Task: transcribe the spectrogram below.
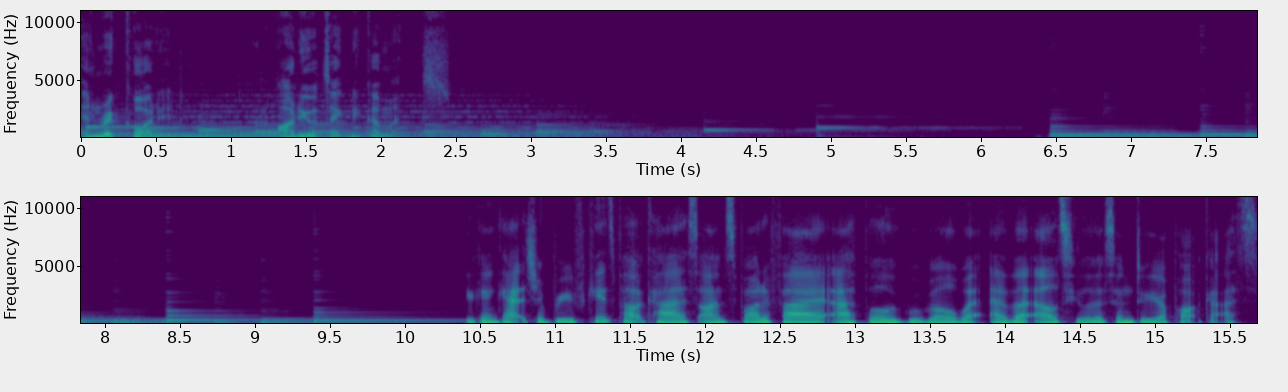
and recorded on Audio Technica mics. You can catch a Briefcase podcast on Spotify, Apple, Google, wherever else you listen to your podcasts.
